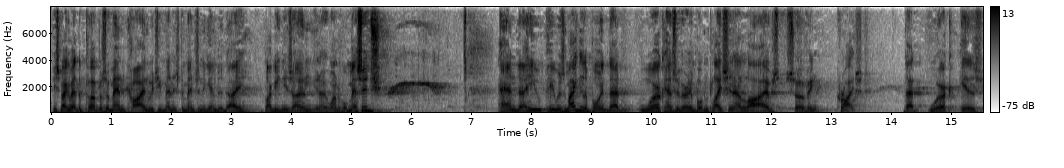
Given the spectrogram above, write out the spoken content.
he spoke about the purpose of mankind, which he managed to mention again today, plugging his own you know, wonderful message. And uh, he, he was making the point that work has a very important place in our lives serving Christ. That work is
